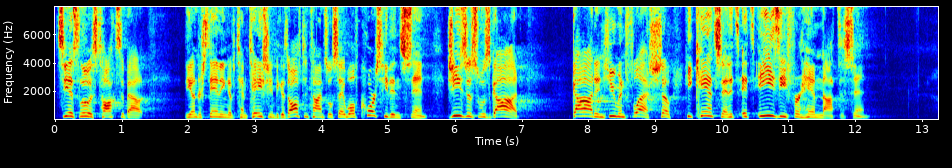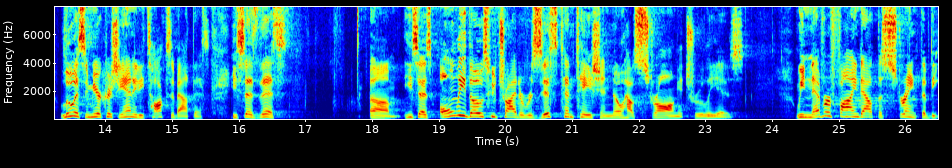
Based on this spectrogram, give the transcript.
C.S. Lewis talks about the understanding of temptation because oftentimes we'll say, well, of course he didn't sin. Jesus was God, God in human flesh, so he can't sin. It's, it's easy for him not to sin. Lewis in Mere Christianity talks about this. He says this. Um, he says, Only those who try to resist temptation know how strong it truly is. We never find out the strength of the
